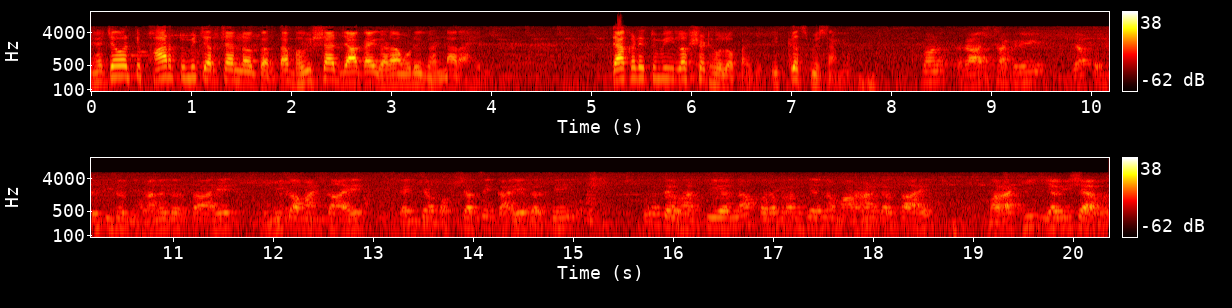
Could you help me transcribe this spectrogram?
ह्याच्यावरती फार तुम्ही चर्चा न करता भविष्यात ज्या काही घडामोडी घडणार आहेत त्याकडे तुम्ही लक्ष ठेवलं पाहिजे. इतकंच मी सांगेन. पण राज ठाकरे ज्या पद्धतीनं विधानं करता आहेत भूमिका मांडता आहेत त्यांच्या पक्षाचे कार्यकर्ते उत्तर भारतीयांना परप्रांतीयांना मारहाण करता आहेत. मराठी या विषयावर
